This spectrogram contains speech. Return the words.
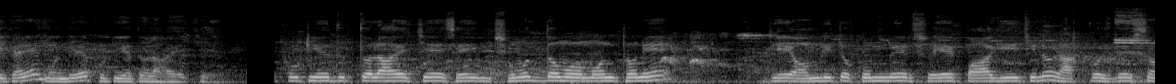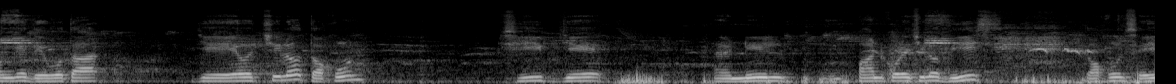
এইখানে মন্দিরে ফুটিয়ে তোলা হয়েছে। ফুটিয়ে তোলা হয়েছে সেই সমুদ্র মন্থনে যে অমৃত কুম্ভের সে পাওয়া গিয়েছিল রাক্ষসদের সঙ্গে দেবতা। যে এ হচ্ছিল তখন শিব যে নীল পান করেছিল বিষ, তখন সেই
